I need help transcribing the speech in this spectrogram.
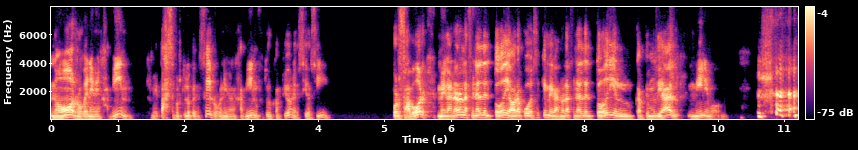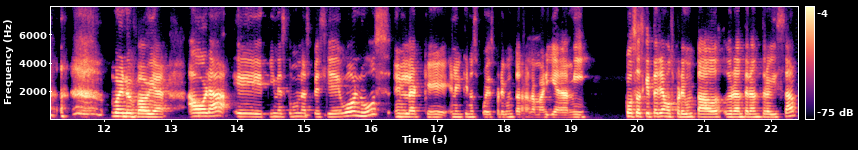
no, Rubén y Benjamín. ¿Qué me pasa? ¿Por qué lo pensé? Rubén y Benjamín, futuros campeones, sí o sí. Por favor, me ganaron la final del todo y ahora puedo decir que me ganó la final del todo y el campeón mundial, mínimo. Bueno, Fabián, ahora eh, tienes como una especie de bonus en la que en el que nos puedes preguntar a Ana María y a mí cosas que te hayamos preguntado durante la entrevista.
